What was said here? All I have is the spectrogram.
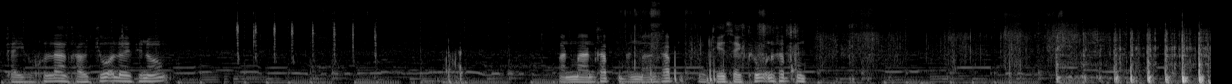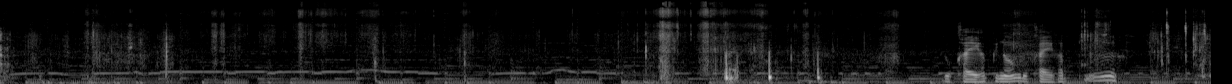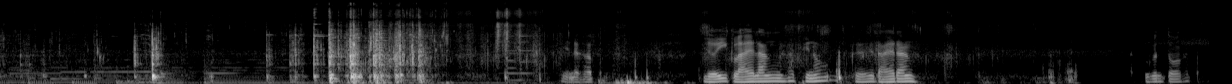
ไข่อยู่ข้างล่างขาวชั่วเลยพี่น้องมันมันๆครับมันมันๆครับโอเคใส่ครุนะครับ ดูไข่ครับพี่น้องดูไข่ครับนี่นะครับ เหลืออีกหลายรังนะครับ พี่น้องเหลืออีกหลายรังดูกันต่อครับ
